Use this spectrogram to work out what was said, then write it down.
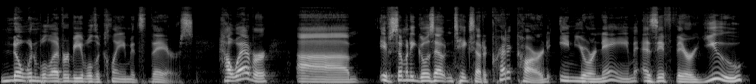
no one will ever be able to claim it's theirs. However, um, if somebody goes out and takes out a credit card in your name as if they're you,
